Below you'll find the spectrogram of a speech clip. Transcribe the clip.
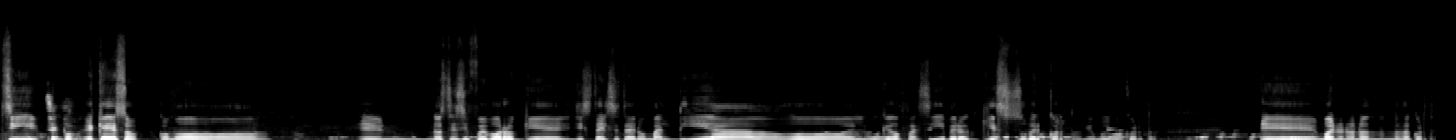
Sí, Sí, po. es que eso, como... no sé si fue porque G-Styles estaba en un mal día o el buqueo fue así, pero que es súper corto, que es muy, muy corto. Eh, bueno, no, no, no, no tan corto.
